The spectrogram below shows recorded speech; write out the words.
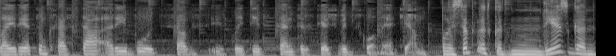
lai rietumkrastā arī būtu savs izglītības centrs tieši vidusskolniekiem. Es saprotu, ka diezgan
